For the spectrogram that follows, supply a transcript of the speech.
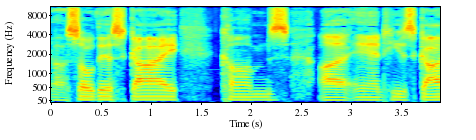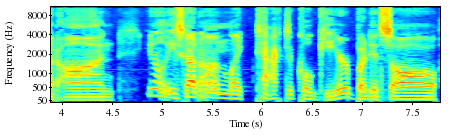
Uh, so this guy comes uh, and he's got on, you know, he's got on like tactical gear, but it's all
